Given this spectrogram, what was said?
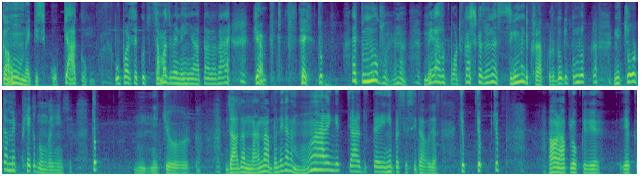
कहूँ मैं किसको, क्या कहूँ? ऊपर से कुछ समझ में नहीं आता रहा है क्या जो अरे तुम लोग जो है ना, मेरा जो पॉडकास्ट का जो है ना सीमेंट खराब कर दो कि तुम लोग का निचोड़ का मैं फेंक दूँगा यहीं से। चुप। निचोड़ का। ज़्यादा नाना बनेगा ना, मारेंगे चार जुट्टे, यहीं पर से सीधा हो जाए। चुप चुप चुप। और आप लोग के लिए एक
